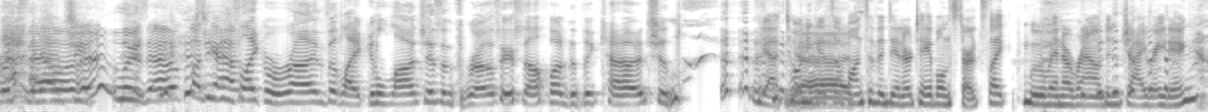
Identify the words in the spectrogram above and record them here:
looks out, she- out. Fuck she just like runs and like launches and throws herself onto the couch and Yeah, Tony gets up onto the dinner table and starts like moving around and gyrating.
